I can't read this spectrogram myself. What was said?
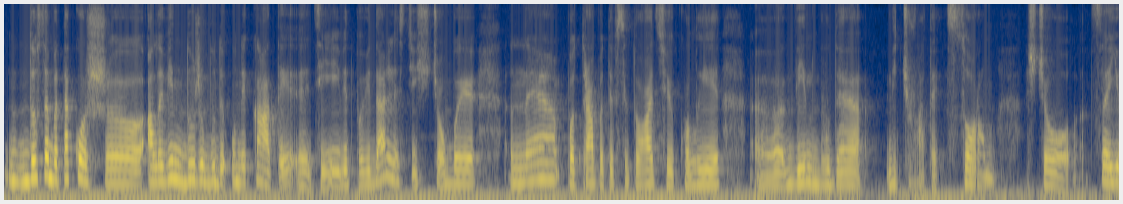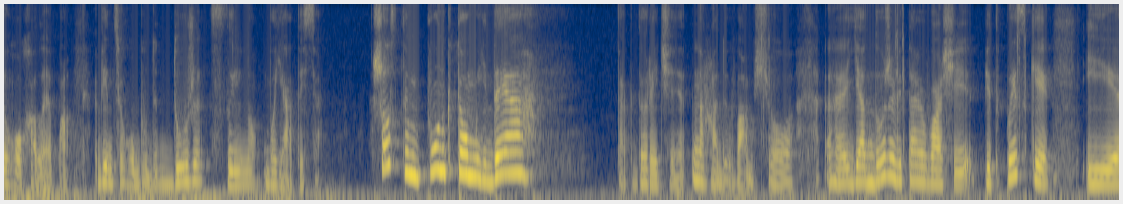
До себе також, але він дуже буде уникати цієї відповідальності, щоб не потрапити в ситуацію, коли він буде відчувати сором, що це його халепа. Він цього буде дуже сильно боятися. Шостим пунктом йде. Так, до речі, нагадую вам, що е, я дуже вітаю ваші підписки і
